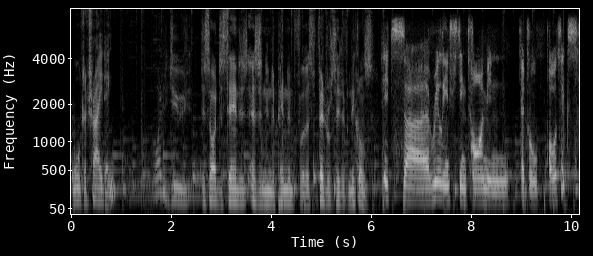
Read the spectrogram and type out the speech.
water trading. Why did you decide to stand as, as, an independent for the federal seat of Nicholls? It's a really interesting time in federal politics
